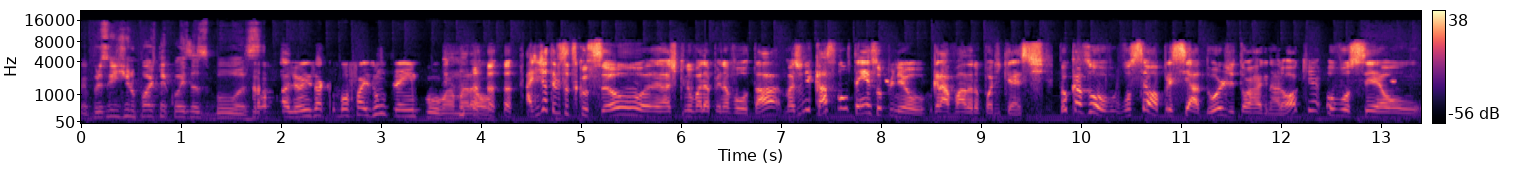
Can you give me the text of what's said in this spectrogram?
É por isso que a gente não pode ter coisas boas. Trapalhões acabou faz um tempo, Amaral. a gente já teve essa discussão, acho que não vale a pena voltar, mas o Nicasso não tem essa opinião gravada no podcast. Então, Caso, você é um apreciador de Thor Ragnarok ou você é um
